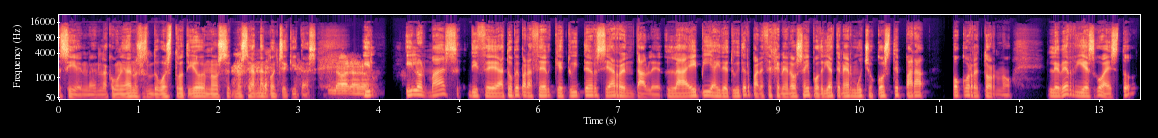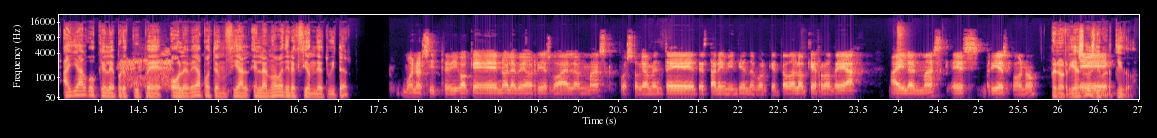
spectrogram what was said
sí, en, la comunidad no es vuestro tío, no se, no se andan con chiquitas. no, no, no. Elon Musk dice a tope para hacer que Twitter sea rentable. La API de Twitter parece generosa y podría tener mucho coste para poco retorno. ¿Le ve riesgo a esto? ¿Hay algo que le preocupe o le vea potencial en la nueva dirección de Twitter? Bueno, si te digo que no le veo riesgo a Elon Musk, pues obviamente te estaré mintiendo, porque todo lo que rodea a Elon Musk es riesgo, ¿no? Pero riesgo es eh, divertido.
